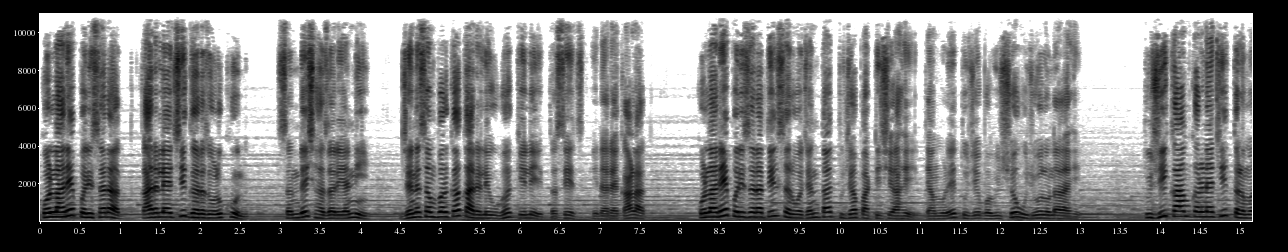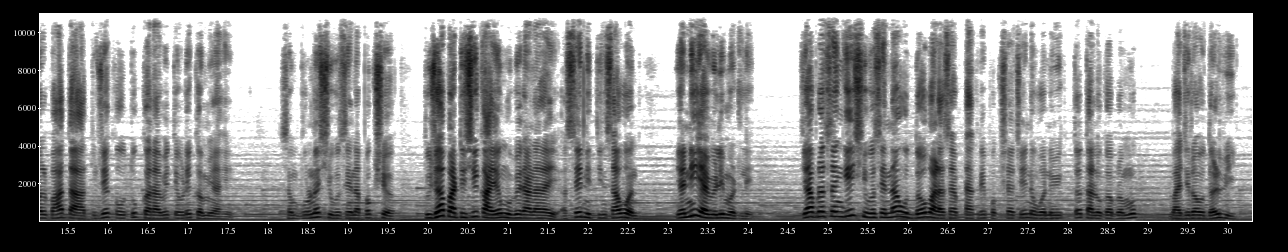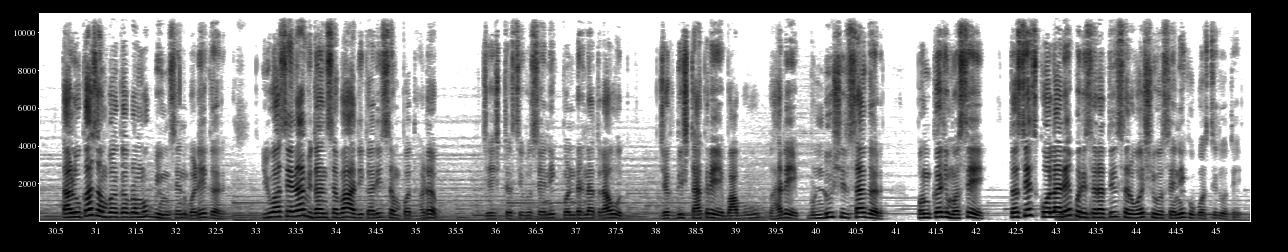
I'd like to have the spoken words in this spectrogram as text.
कोल्हारे परिसरात कार्यालयाची गरज ओळखून संदेश हजारे यांनी जनसंपर्क कार्यालय उभं केले तसेच येणाऱ्या काळात कोल्हारे परिसरातील सर्व जनता तुझ्या पाठीशी आहे. त्यामुळे तुझे भविष्य उज्ज्वल होणार आहे. तुझी काम करण्याची तळमळ पाहता तुझे कौतुक करावे तेवढे कमी आहे. संपूर्ण शिवसेना पक्ष तुझ्या पाठीशी कायम उभे राहणार आहे असे नितीन सावंत यांनी यावेळी म्हटले. या प्रसंगी शिवसेना उद्धव बाळासाहेब ठाकरे पक्षाचे नवनियुक्त तालुका प्रमुख बाजीराव दळवी तालुका संपर्क प्रमुख भीमसेन बडेकर युवासेना विधानसभा अधिकारी संपत हडप ज्येष्ठ शिवसैनिक पंढरनाथ राऊत जगदीश ठाकरे बाबू घारे बंडू क्षीरसागर पंकज मसे तसेच कोलारे परिसरातील सर्व शिवसैनिक उपस्थित होते.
